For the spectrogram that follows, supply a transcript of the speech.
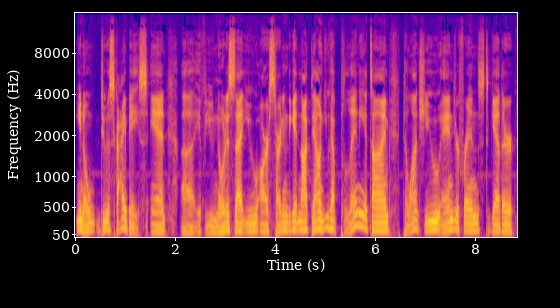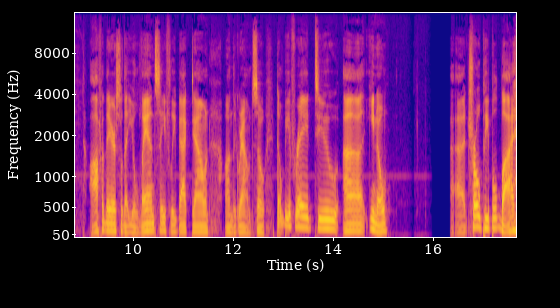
you know do a sky base. And uh, if you notice that you are starting to get knocked down you have plenty of time to launch you and your friends together off of there so that you'll land safely back down on the ground. So don't be afraid to uh, you know uh, troll people by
